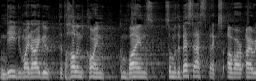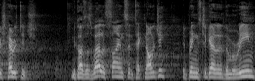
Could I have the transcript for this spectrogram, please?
Indeed, you might argue that the Holland coin combines some of the best aspects of our Irish heritage, because as well as science and technology, it brings together the marine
